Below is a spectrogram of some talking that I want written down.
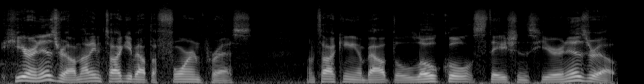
here in Israel. I'm not even talking about the foreign press. I'm talking about the local stations here in Israel.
